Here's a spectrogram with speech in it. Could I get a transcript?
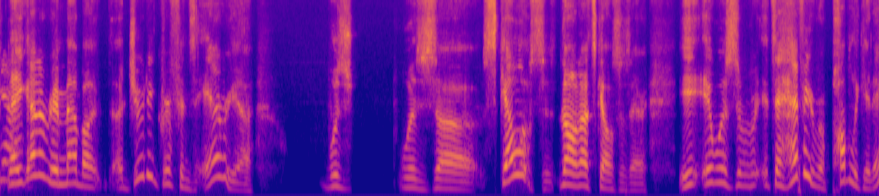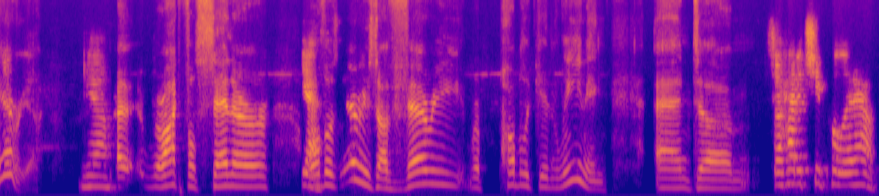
Yeah. Now you got to remember, uh, Judy Griffin's area was was uh Skelos no not Skelos's area it, it, was a, it's a heavy Republican area yeah uh, Rockville Center yeah. all those areas are very Republican leaning and um so how did she pull it out?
